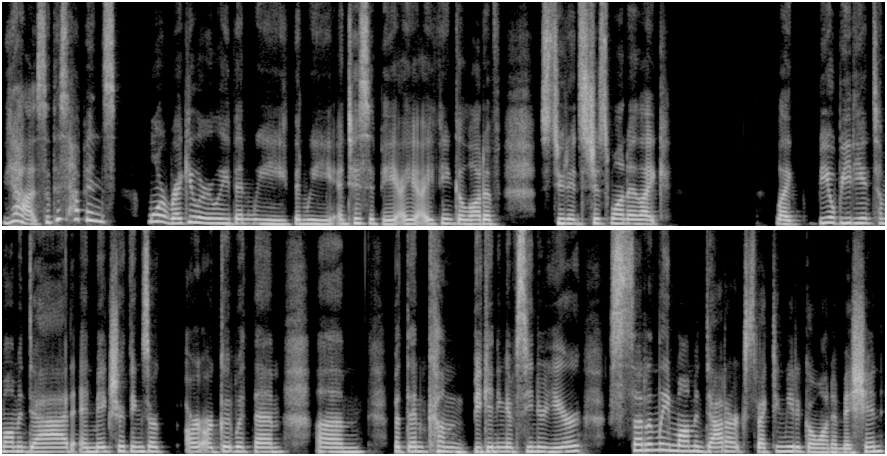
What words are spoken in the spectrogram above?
Yeah. So this happens more regularly than we than we anticipate. I, I think a lot of students just want to like like be obedient to mom and dad and make sure things are are, are good with them. Um, but then come beginning of senior year, suddenly mom and dad are expecting me to go on a mission,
